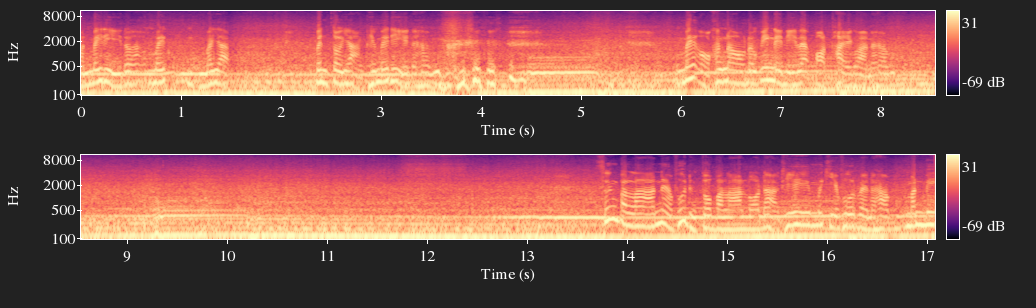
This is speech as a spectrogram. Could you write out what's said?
มันไม่ดีด้วยไม่ไม่อยากเป็นตัวอย่างที่ไม่ดีนะครับ ไม่ออกข้างนอกนะวิ่งในนี้แหละปลอดภัยกว่านะครับซึ่งบาลานเนี่ยพูดถึงตัวบาลานรถอะที่เมื่อกี้พูดไปนะครับ มันมี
